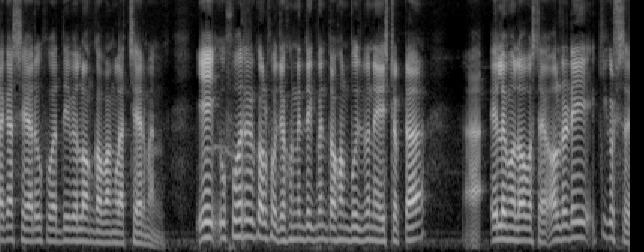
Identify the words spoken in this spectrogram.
টাকা শেয়ার উপহার দিবে লঙ্কা বাংলার চেয়ারম্যান এই উপহারের গল্প যখনই দেখবেন, তখন বুঝবেন এই স্টকটা এলোমেলো অবস্থায়। অলরেডি কী করছে?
